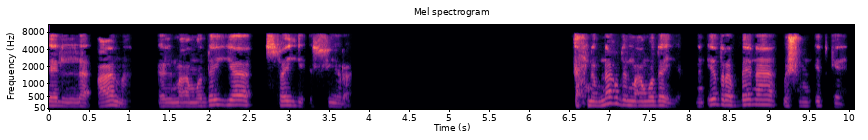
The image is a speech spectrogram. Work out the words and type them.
العمل المعمودية سيء السيرة إحنا بناخد المعمودية من إيد ربنا مش من إيد كاهن.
